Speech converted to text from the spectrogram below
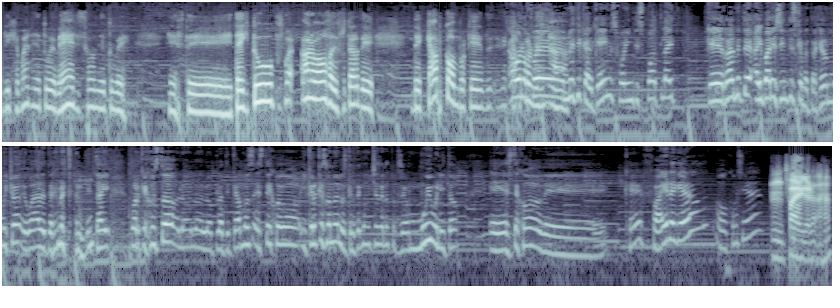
dije, bueno, ya tuve Verizon, ya tuve este Take Two, pues bueno, ahora vamos a disfrutar de, de Capcom, porque Ah, bueno, Capcom fue una- Mythical Games, fue Indie Spotlight. Que realmente hay varios indies que me trajeron mucho. Y voy a detenerme tantito ahí. Porque justo lo, lo- lo platicamos. Este juego, y creo que es uno de los que le tengo muchas ganas porque se ve muy bonito. eh, este juego de. ¿Qué? ¿Fire Girl? ¿O cómo se llama? Mm, Fire Girl, ajá.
